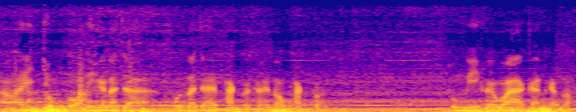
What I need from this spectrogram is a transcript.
เอาให้จบก่อนนี้ก็น่าจะคนน่าจะให้พักก็ให้น้องพักก่อน พรุ่งนี้ค่อยว่ากันครับเนาะ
